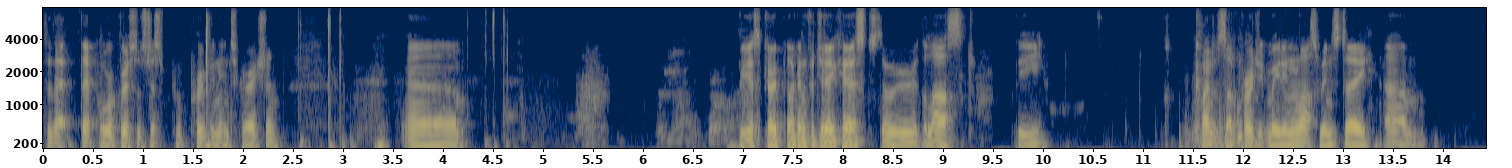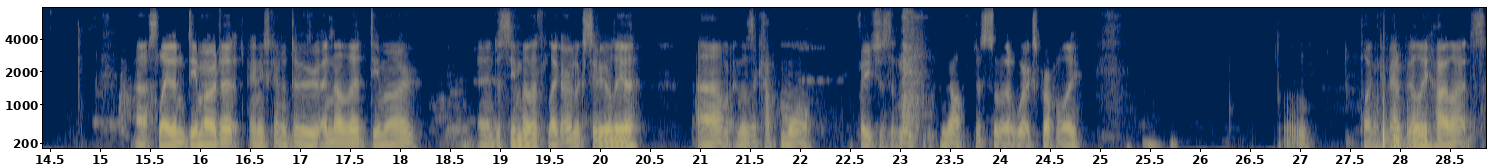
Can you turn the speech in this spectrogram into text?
So that, that pull request was just for proving the integration. Um, VS Code plugin for JCasC. So the last, the kind of sub project meeting last Wednesday, um, uh, Sladyn demoed it and he's going to do another demo in December, like Oleg said earlier. Um, and there's a couple more features that need looking off just so that it works properly. Ooh, plugin compatibility highlights,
